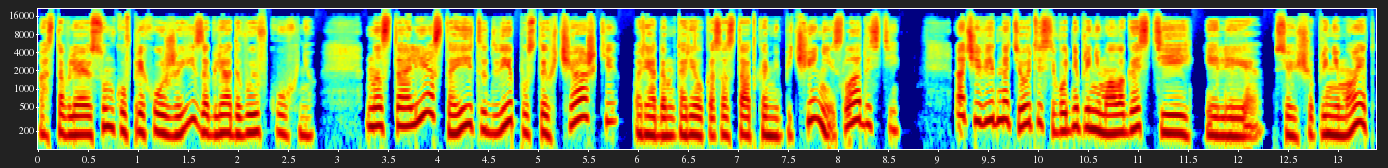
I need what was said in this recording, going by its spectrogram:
оставляю сумку в прихожей и заглядываю в кухню. На столе стоит две пустых чашки, рядом тарелка с остатками печенья и сладостей. Очевидно, тетя сегодня принимала гостей или все еще принимает.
